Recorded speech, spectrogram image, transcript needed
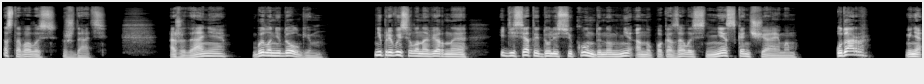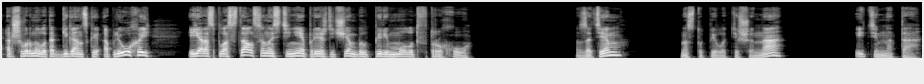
Оставалось ждать. Ожидание было недолгим. Не превысило, наверное, и десятой доли секунды, но мне оно показалось нескончаемым. Удар! Меня отшвырнуло, как гигантской оплеухой, и я распластался на стене, прежде чем был перемолот в труху. Затем наступила тишина и темнота.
